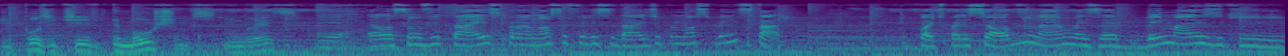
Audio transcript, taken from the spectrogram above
de Positive Emotions em inglês. É, elas são vitais para a nossa felicidade e para o nosso bem-estar. Pode parecer óbvio, né? Mas é bem mais do que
